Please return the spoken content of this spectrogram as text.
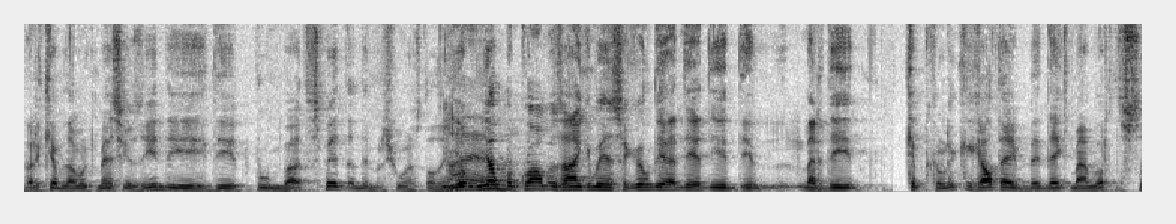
maar ik heb dan ook mensen gezien die, die het poem buiten speelden en die maar gewoon stonden. Heel, ja, heel ja. bekwame zaken mensen, gul, die, die, die, die, maar die, ik heb gelukkig altijd, ik denk mijn wortels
